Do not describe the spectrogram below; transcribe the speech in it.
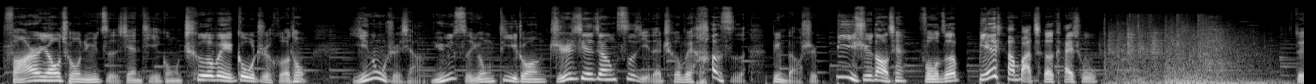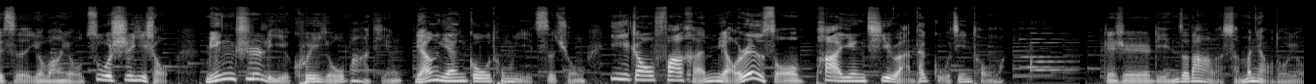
反而要求女子先提供车位购置合同。一怒之下，女子用地桩直接将自己的车位焊死，并表示必须道歉，否则别想把车开出。对此，有网友作诗一首：“明知理亏犹霸停，良言沟通已词穷。一朝发狠秒认怂，怕应欺软他古今同啊。”真是林子大了，什么鸟都有。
